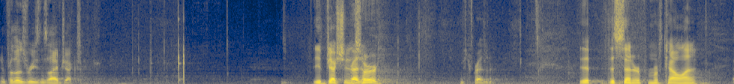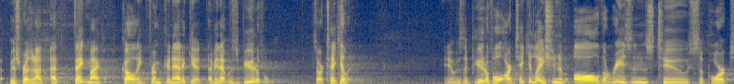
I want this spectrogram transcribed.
And for those reasons, I object. The objection is heard. Mr. President. The, the senator from North Carolina. Mr. President, I, I thank my colleague from Connecticut. I mean, that was beautiful. It's articulate. And it was a beautiful articulation of all the reasons to support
